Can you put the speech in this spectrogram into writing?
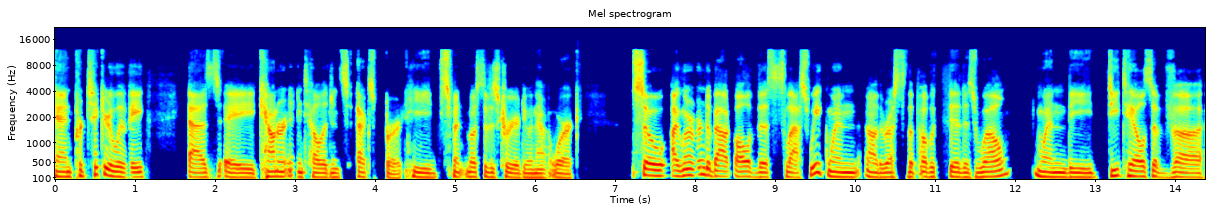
and particularly as a counterintelligence expert. He spent most of his career doing that work. So I learned about all of this last week when uh, the rest of the public did as well. When the details of uh,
